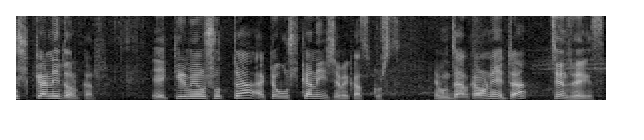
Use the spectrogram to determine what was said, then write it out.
উস্কানি দরকার। এই কৃমি ওষুধটা একটা উস্কানি হিসেবে কাজ করছে এবং যার কারণে এটা চেঞ্জ হয়ে গেছে।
